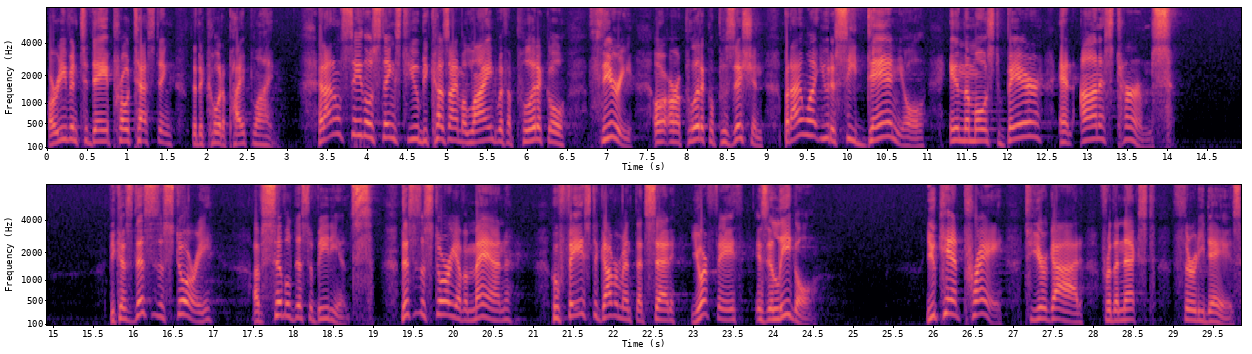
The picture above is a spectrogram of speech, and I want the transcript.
or even today protesting the Dakota pipeline. And I don't say those things to you because I'm aligned with a political theory or, or, a political position, but I want you to see Daniel in the most bare and honest terms. Because this is a story of civil disobedience. This is a story of a man who faced a government that said, Your faith is illegal. You can't pray to your God for the next 30 days.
